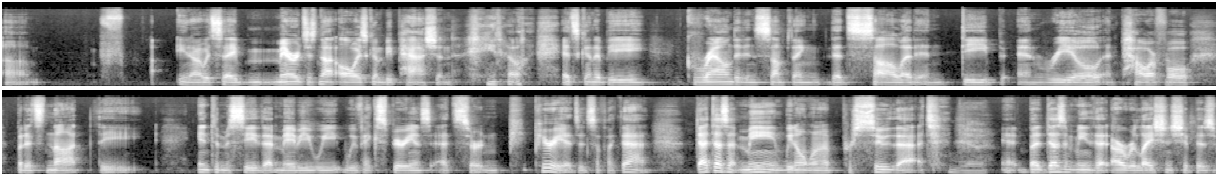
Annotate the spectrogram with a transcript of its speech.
um, you know, I would say marriage is not always going to be passion. You know, it's going to be grounded in something that's solid and deep and real and powerful, but it's not the intimacy that maybe we, we've experienced at certain p- periods and stuff like that. That doesn't mean we don't want to pursue that. Eh, But it doesn't mean that our relationship is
